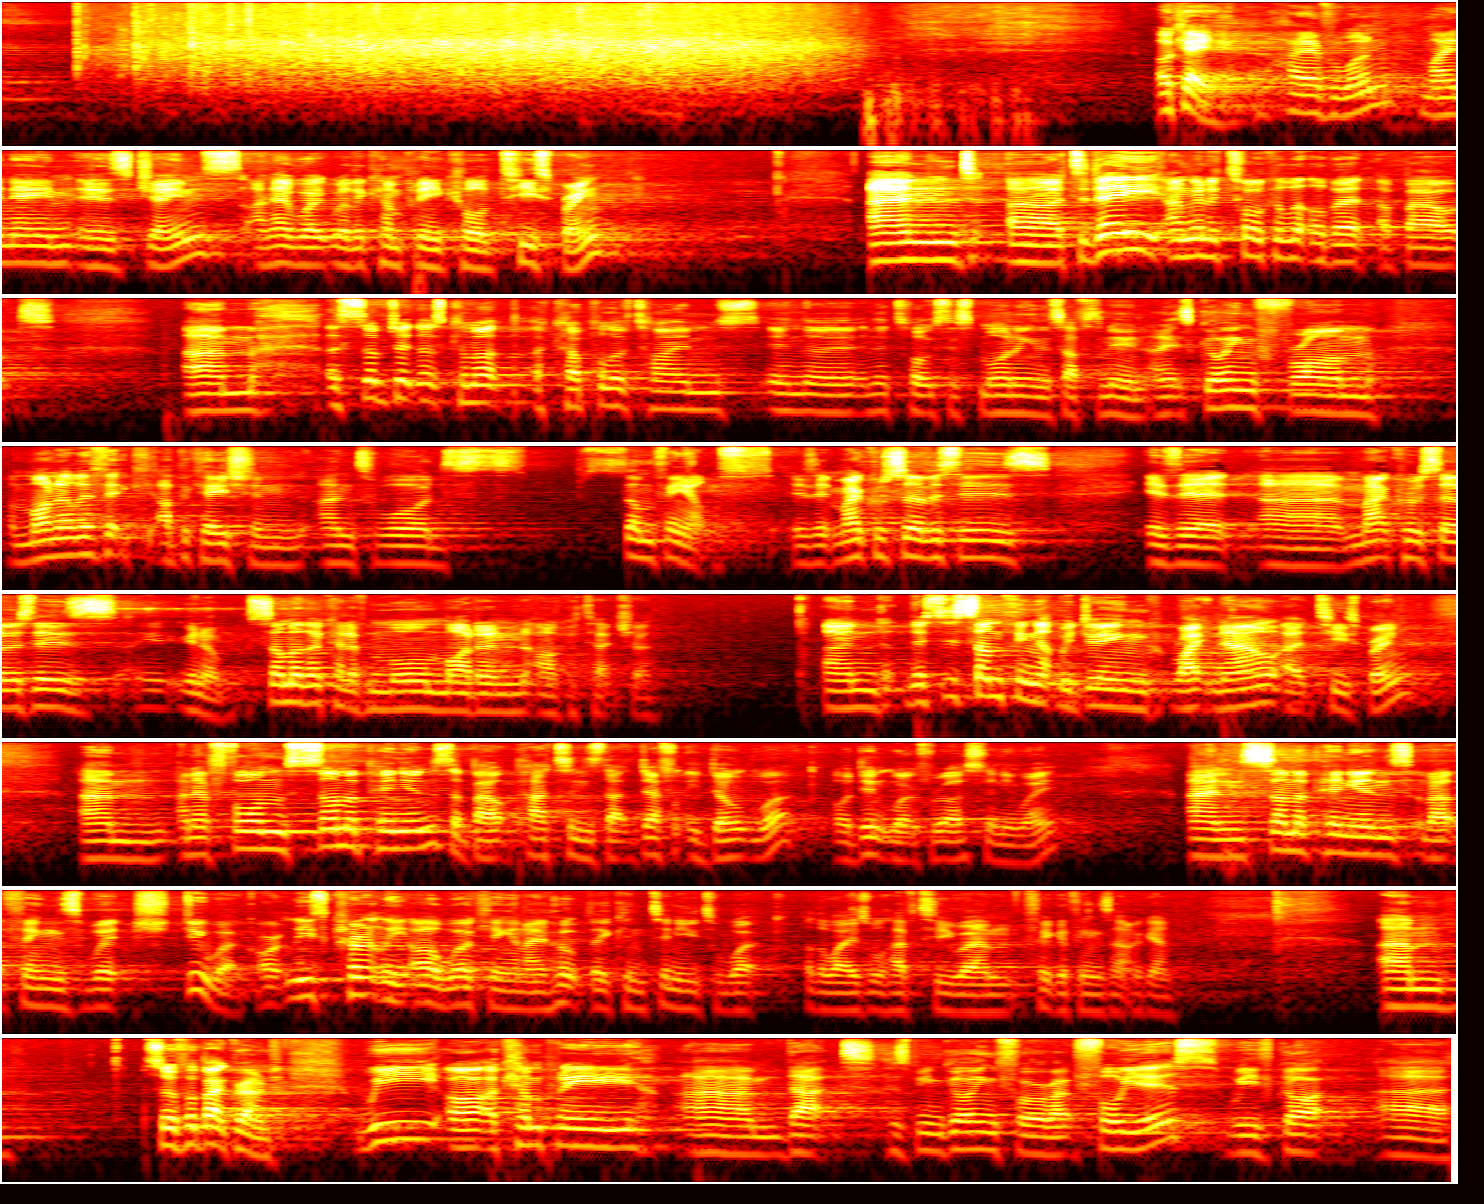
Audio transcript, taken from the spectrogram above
Okay, hi everyone. My name is James, and I work with a company called Teespring. And uh, today I'm going to talk a little bit about um, a subject that's come up a couple of times in the, in the talks this morning and this afternoon, and it's going from a monolithic application and towards something else. Is it microservices? Is it uh, macroservices? You know, some other kind of more modern architecture. And this is something that we're doing right now at Teespring. Um, and I've formed some opinions about patterns that definitely don't work, or didn't work for us anyway, and some opinions about things which do work, or at least currently are working, and I hope they continue to work. Otherwise, we'll have to um, figure things out again. Um, so for background, we are a company um, that has been going for about four years. We've got uh,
